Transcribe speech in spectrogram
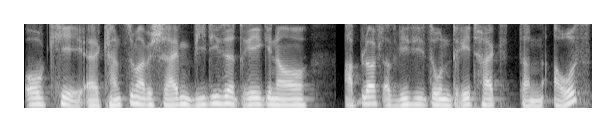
Okay, äh, kannst du mal beschreiben, wie dieser Dreh genau abläuft? Also wie sieht so ein Drehtag dann aus?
